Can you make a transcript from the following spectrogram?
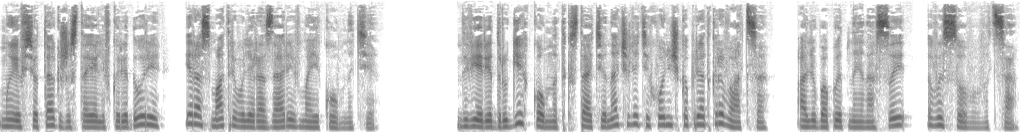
Мы все так же стояли в коридоре и рассматривали розарий в моей комнате. Двери других комнат, кстати, начали тихонечко приоткрываться, а любопытные носы — высовываться.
